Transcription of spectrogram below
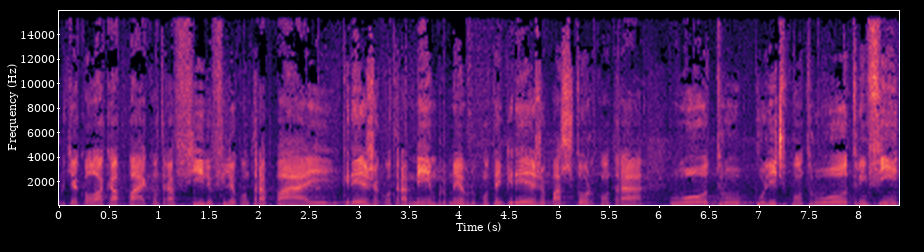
porque coloca pai contra filho, filho contra pai, igreja contra membro, membro contra igreja, pastor contra o outro, político contra o outro, enfim,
